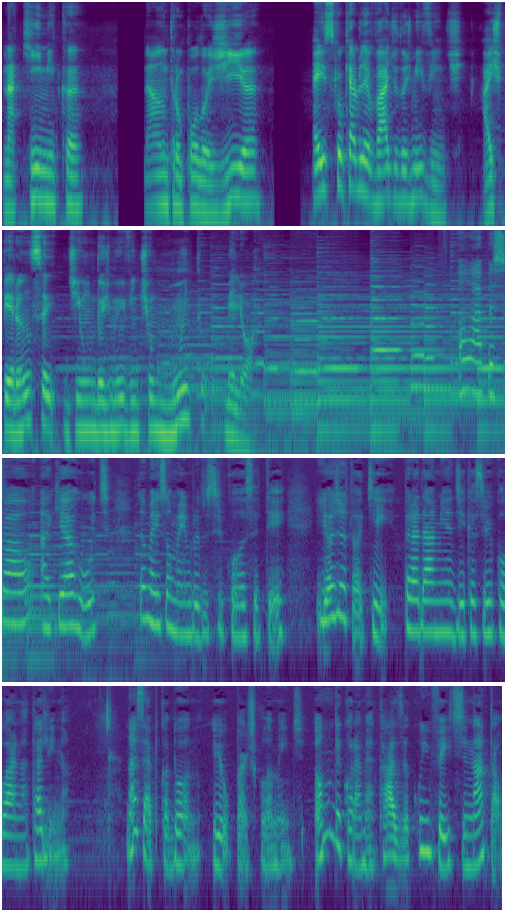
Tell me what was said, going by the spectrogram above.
na química, na antropologia. É isso que eu quero levar de 2020, a esperança de um 2021 muito melhor. Aqui é a Ruth, também sou membro do Circula CT e hoje eu tô aqui para dar a minha dica circular natalina. Nessa época do ano, eu, particularmente, amo decorar minha casa com enfeites de Natal.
